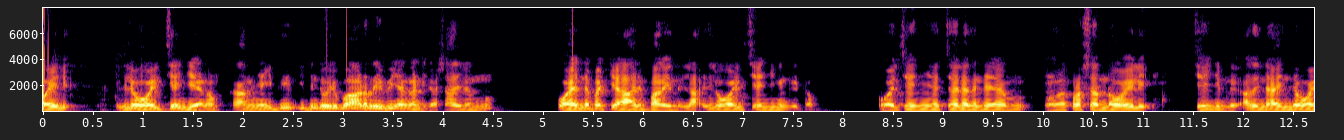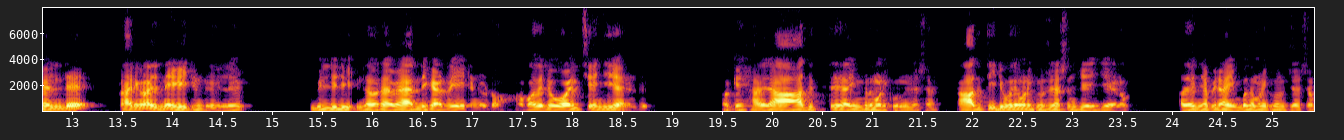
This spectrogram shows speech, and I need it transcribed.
ഓയിൽ ഇതിൽ ഓയിൽ ചേഞ്ച് ചെയ്യണം. കാരണം ഞാൻ ഇത് ഇതിന്റെ ഒരുപാട് റിവ്യൂ ഞാൻ കണ്ടില്ല പക്ഷെ അതിലൊന്നും ഓയിലിനെ പറ്റി ആരും പറയുന്നില്ല. ഇതിൽ ഓയിൽ ചേഞ്ചിങ് ഉണ്ട് കേട്ടോ ഓയിൽ ചേഞ്ച് വെച്ചാൽ അതിന്റെ നമ്മുടെ പ്രഷറിന്റെ ഓയിൽ ചേഞ്ച് ഉണ്ട്. അതിന്റെ അതിന്റെ ഓയിലിന്റെ കാര്യങ്ങൾ അതിന്റെ എഴുതിയിട്ടുണ്ട് അതിൽ ബില്ലിൽ എന്താ പറയുക വാറണ്ടി കാർഡിൽ എഴുതിയിട്ടുണ്ട് കേട്ടോ അപ്പോൾ അതിൽ ഓയിൽ ചേഞ്ച് ചെയ്യാനുണ്ട്. ഓക്കെ അതിൽ ആദ്യത്തെ അമ്പത് മണിക്കൂറിന് ശേഷം. ആദ്യത്തെ ഇരുപത് മണിക്കൂറിന് ശേഷം ചേഞ്ച് ചെയ്യണം. അത് കഴിഞ്ഞാൽ പിന്നെ അമ്പത് മണിക്കൂറിന് ശേഷം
